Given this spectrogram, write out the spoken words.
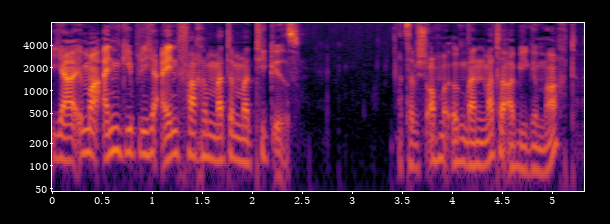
ja immer angeblich einfache Mathematik ist. Jetzt habe ich auch mal irgendwann ein Mathe-Abi gemacht.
